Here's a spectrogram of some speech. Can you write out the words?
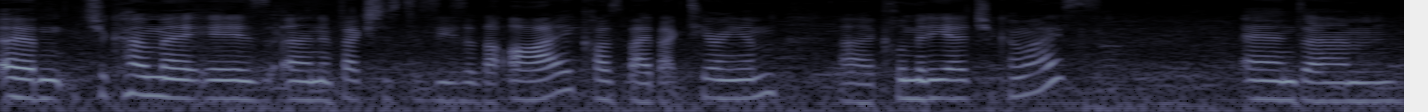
um, trachoma is an infectious disease of the eye caused by bacterium uh, Chlamydia trachomatis. And um,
